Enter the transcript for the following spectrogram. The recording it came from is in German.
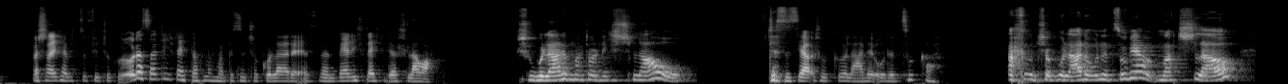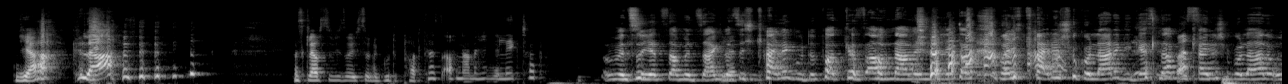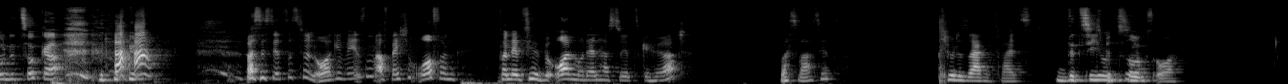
Wahrscheinlich habe ich zu viel Schokolade. Oder sollte ich vielleicht doch noch mal ein bisschen Schokolade essen? Dann werde ich vielleicht wieder schlauer. Schokolade macht doch nicht schlau. Das ist ja Schokolade ohne Zucker. Ach, und Schokolade ohne Zucker macht schlau? Ja, klar. Was glaubst du, wieso ich so eine gute Podcast-Aufnahme hingelegt habe? Willst du jetzt damit sagen, dass ich keine gute Podcast-Aufnahme hingelegt habe, weil ich keine Schokolade gegessen habe und keine Schokolade ohne Zucker? Was ist jetzt das für ein Ohr gewesen? Auf welchem Ohr von, von dem Vier-Ohren-Modell hast du jetzt gehört? Was war es jetzt? Ich würde sagen, es war jetzt Beziehungsohr.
